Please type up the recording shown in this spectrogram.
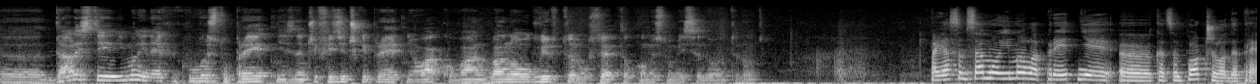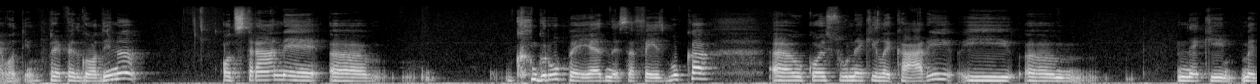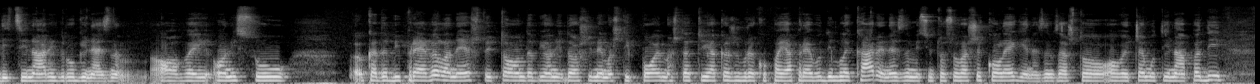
da li ste imali nekakvu vrstu pretnje, znači fizičke pretnje, ovako, van, van ovog virtualnog sveta u kome smo mi sad u ovom trenutku? Pa ja sam samo imala pretnje e, kad sam počela da prevodim, pre pet godina, od strane grupe jedne sa Facebooka, e, u kojoj su neki lekari i um, neki medicinari, drugi, ne znam, ovaj, oni su kada bi prevela nešto i to, onda bi oni došli, nemaš ti pojma šta ti ja kažem, rekao, pa ja prevodim lekare, ne znam, mislim, to su vaše kolege, ne znam zašto, ovaj, čemu ti napadi, E,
